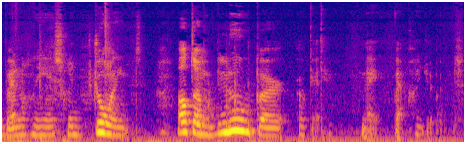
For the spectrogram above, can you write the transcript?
Ik ben nog niet eens gejoind. Wat een blooper. Oké, nee, ik ben gejoind.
